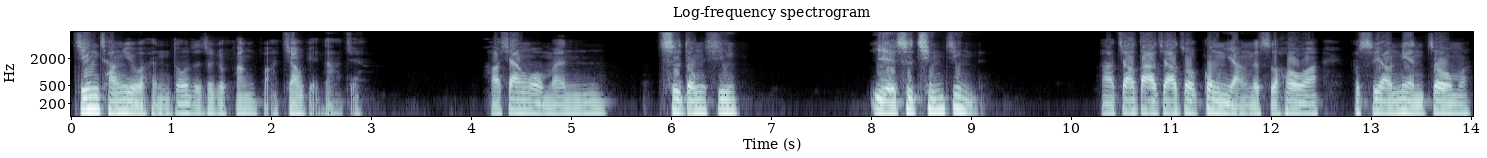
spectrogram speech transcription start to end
经常有很多的这个方法教给大家。好像我们吃东西也是清净的啊，教大家做供养的时候啊，不是要念咒吗？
